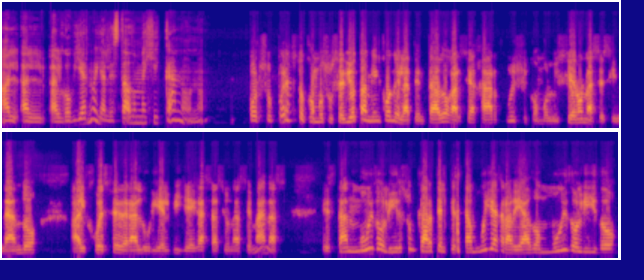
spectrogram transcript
al, al, al gobierno y al Estado mexicano, ¿no? Por supuesto, como sucedió también con el atentado García Harfuch y como lo hicieron asesinando al juez federal Uriel Villegas hace unas semanas. Están muy dolidos, es un cártel que está muy agraviado, muy dolido,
